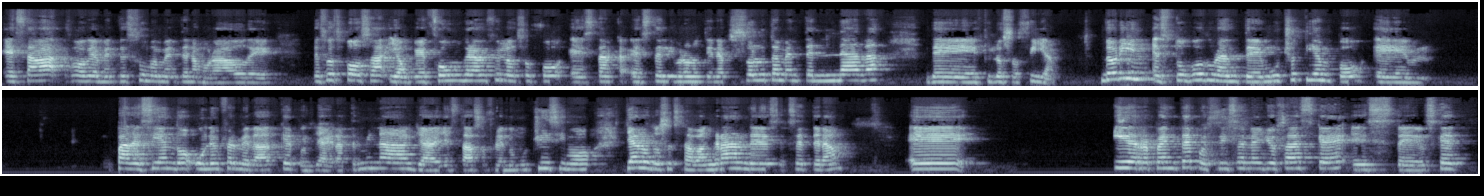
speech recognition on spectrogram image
estaba obviamente sumamente enamorado de, de su esposa y aunque fue un gran filósofo, esta, este libro no tiene absolutamente nada de filosofía. Dorín estuvo durante mucho tiempo... Eh, padeciendo una enfermedad que pues ya era terminal, ya ella estaba sufriendo muchísimo, ya los dos estaban grandes, etcétera. Eh, y de repente pues dicen ellos, ¿sabes qué? Este, es que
